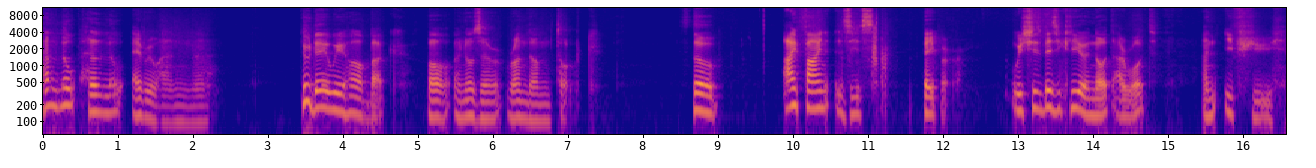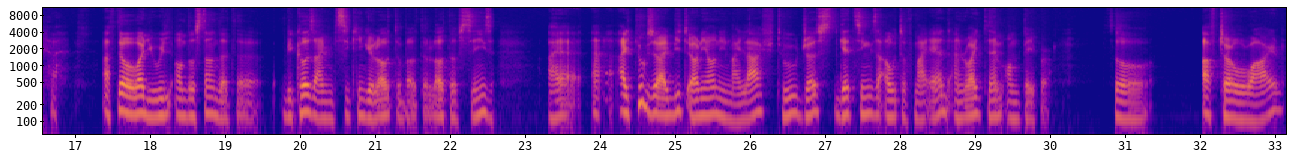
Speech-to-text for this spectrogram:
Hello, hello everyone. Today we are back for another random talk. So I find this paper, which is basically a note I wrote, and if you, after a while, you will understand that uh, because I'm thinking a lot about a lot of things, I, I took the habit early on in my life to just get things out of my head and write them on paper. So after a while,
